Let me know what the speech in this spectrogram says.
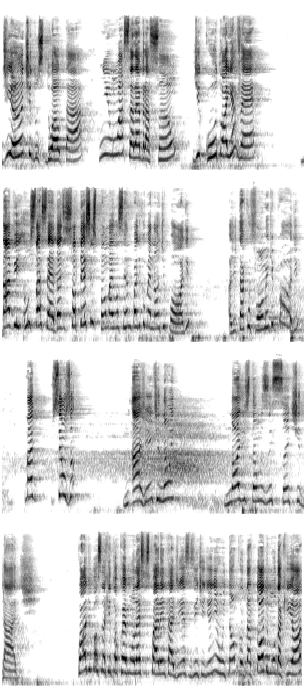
diante do, do altar em uma celebração de culto a Yahvé. Davi, o sacerdote só tem esses pão, mas você não pode comer, não. A gente pode. A gente está com fome, gente pode. Mas seus. A gente não. Nós estamos em santidade. Qual de vocês aqui tocou em mulher esses 40 dias, esses 20 dias? Nenhum. Então, está todo mundo aqui, ó,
